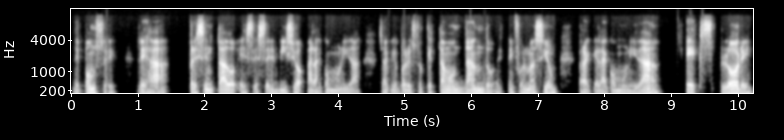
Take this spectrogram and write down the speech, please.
de Ponce les ha presentado ese servicio a la comunidad. O sea que por eso es que estamos dando esta información para que la comunidad explore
